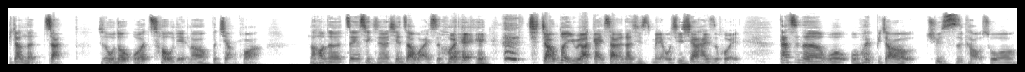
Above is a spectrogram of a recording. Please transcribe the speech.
比较冷战，就是我都我会臭脸，然后不讲话。然后呢，这件事情呢，现在我还是会讲那么多，以为要改善了，但其实没有。我其实现在还是会，但是呢，我我会比较去思考说，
